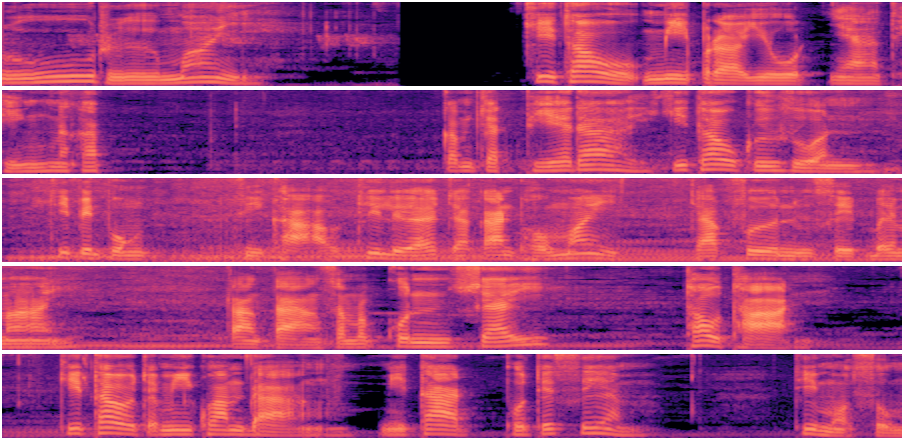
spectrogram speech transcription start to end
รู้หรือไม่ ขี้เท่ามีประโยชน์อย่าทิ้งนะครับกำจัดเพี้ยได้ ขี้เท่าคือส่วนที่เป็นผงสีขาวที่เหลือจากการเผาไหม้จากฟืนหรือเศษใบไม้ ต่างๆสำหรับคนใช้เท่าฐาน ขี้เท่าจะมีความด่าง มีธาตุโพแทสเซียมที่เหมาะสม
